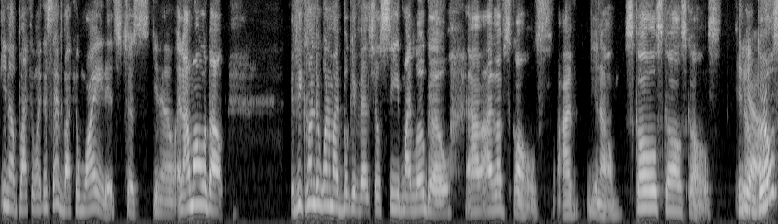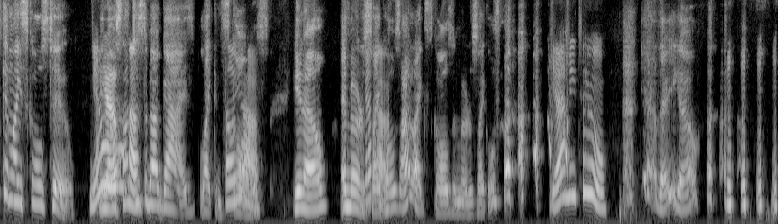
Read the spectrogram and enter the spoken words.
you know black and like i said black and white it's just you know and i'm all about if you come to one of my book events you'll see my logo i, I love skulls i you know skulls skulls skulls you know Yeah. girls can like skulls too yeah, Yeah. it's not just about guys liking Hell yeah. skulls you know and motorcycles i like skulls and motorcycles yeah, me too. yeah there you go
